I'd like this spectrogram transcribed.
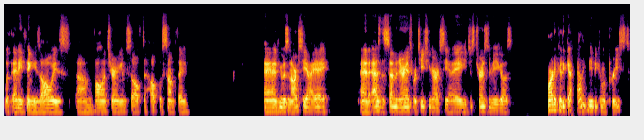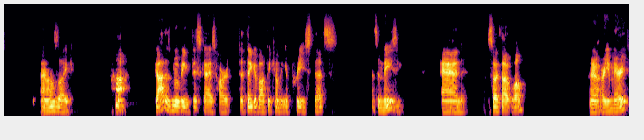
with anything. He's always um, volunteering himself to help with something. And he was an RCIA, and as the seminarians were teaching RCIA, he just turns to me. He goes, "Marty, could a guy like me become a priest?" And I was like, "Huh." God is moving this guy's heart to think about becoming a priest. That's that's amazing. And so I thought, well, are you married?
